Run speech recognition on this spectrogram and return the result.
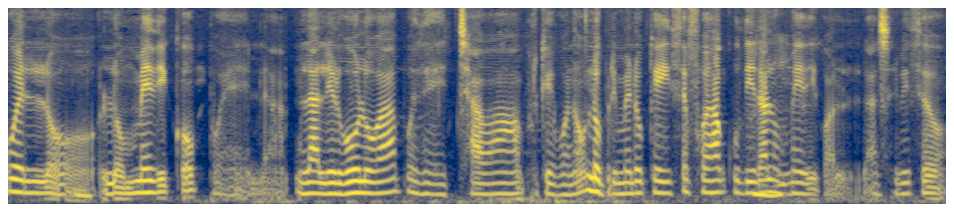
pues los médicos, pues la, alergóloga pues echaba, porque bueno, lo primero que hice fue acudir a los médicos, al, servicio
